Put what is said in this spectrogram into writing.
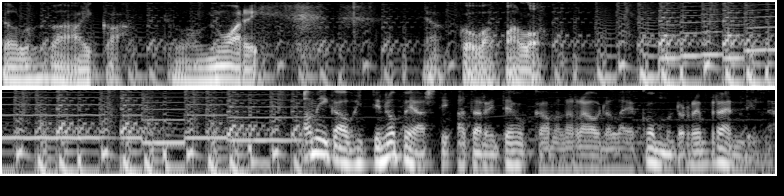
se on ollut hyvä aikaa. Se on nuori ja kova palo. Amiga ohitti nopeasti Atarin tehokkaammalla raudalla ja Commodoren brändillä.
